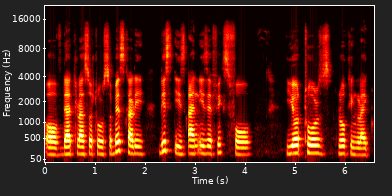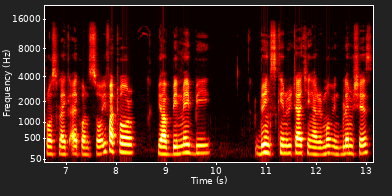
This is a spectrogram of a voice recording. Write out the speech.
of that lasso tool so basically this is an easy fix for your tools looking like cross like icons. So if at all you have been maybe doing skin retouching and removing blemishes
